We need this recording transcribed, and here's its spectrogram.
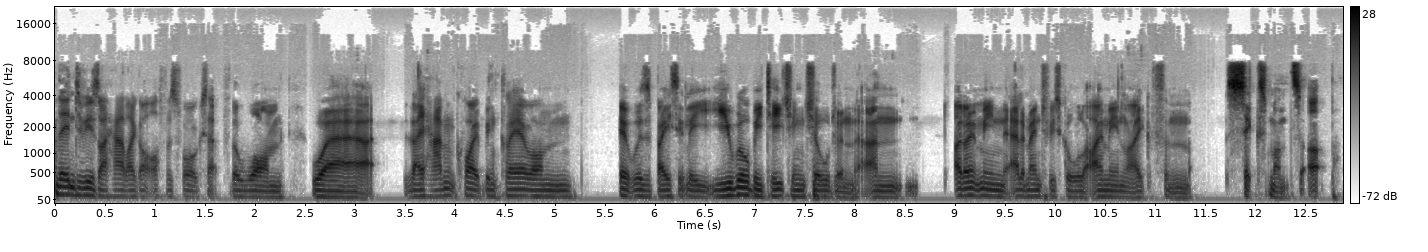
the interviews I had, I got offers for, except for the one where they hadn't quite been clear on. It was basically you will be teaching children, and I don't mean elementary school. I mean like from six months up.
